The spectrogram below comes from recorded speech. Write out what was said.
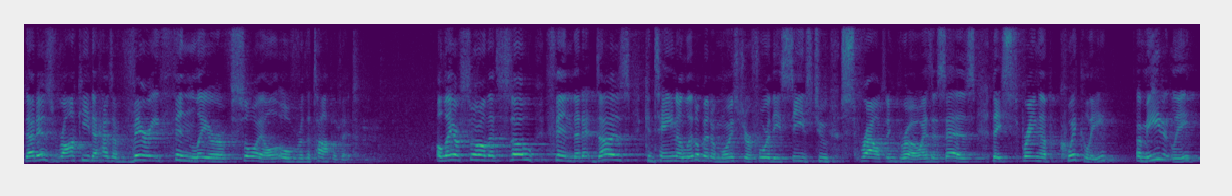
that is rocky that has a very thin layer of soil over the top of it. A layer of soil that's so thin that it does contain a little bit of moisture for these seeds to sprout and grow. As it says, they spring up quickly, immediately,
